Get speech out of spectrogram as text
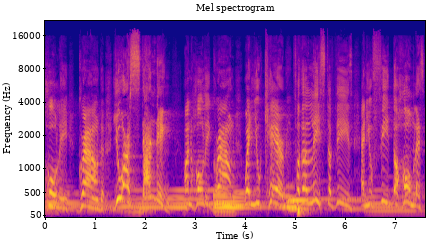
holy ground. You are standing on holy ground when you care for the least of these and you feed the homeless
